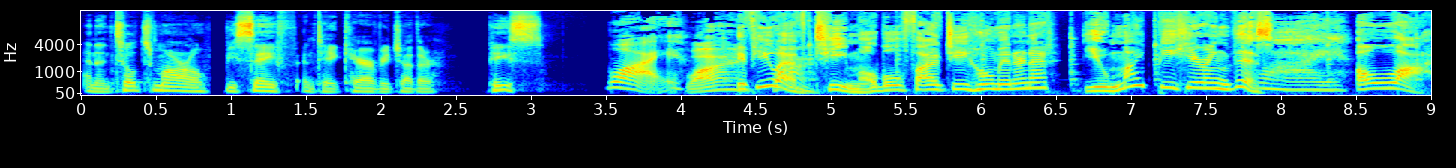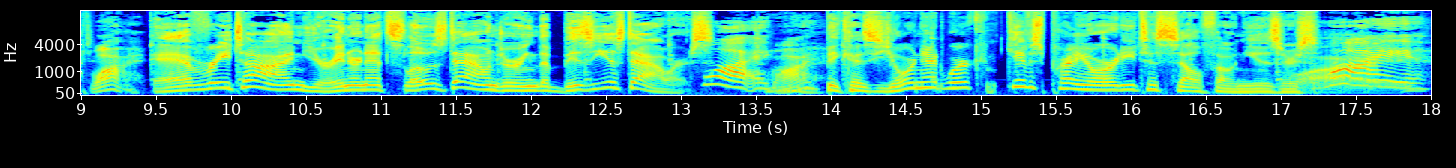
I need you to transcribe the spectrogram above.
and until tomorrow, be safe and take care of each other. Peace. Why? Why? If you have T-Mobile 5G home internet, you might be hearing this Why? a lot. Why? Every time your internet slows down during the busiest hours. Why? Why? Because your network gives priority to cell phone users. Why?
